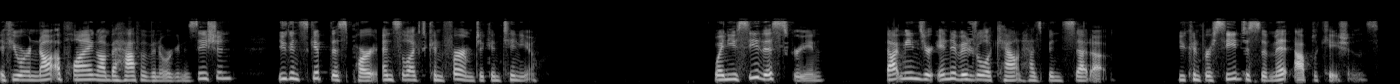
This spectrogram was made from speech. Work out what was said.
If you are not applying on behalf of an organization, you can skip this part and select Confirm to continue. When you see this screen, that means your individual account has been set up. You can proceed to submit applications.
